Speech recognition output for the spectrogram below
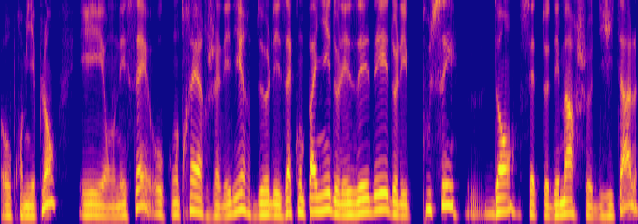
au premier plan et on essaie, au contraire, j'allais dire, de les accompagner, de les aider, de les pousser dans cette démarche digitale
